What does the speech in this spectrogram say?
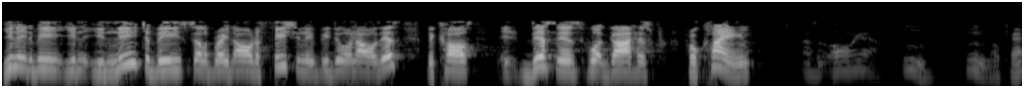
You need to be, you, you need to be celebrating all the feasts. You need to be doing all this because this is what God has proclaimed. I said, oh yeah, hmm, hmm, okay.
